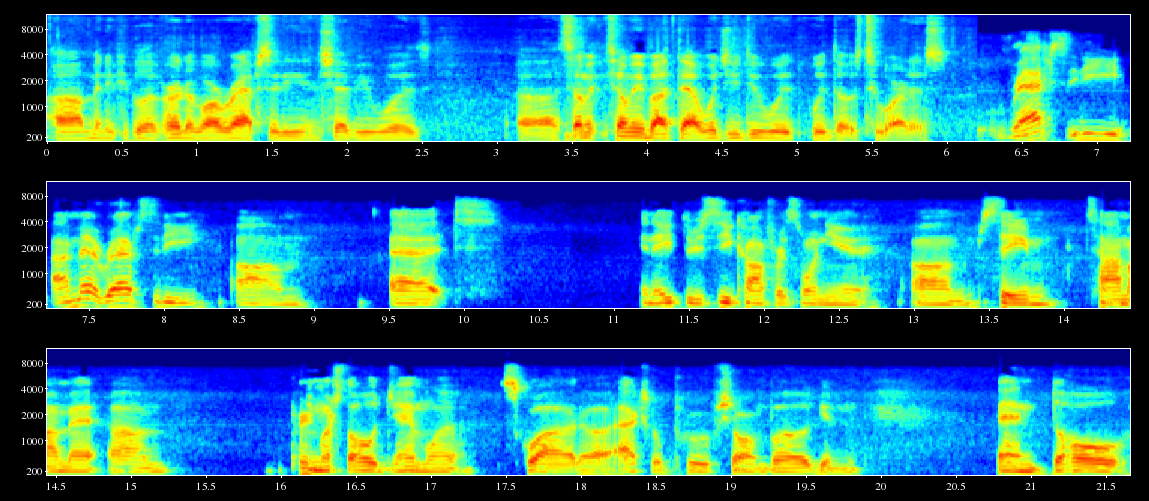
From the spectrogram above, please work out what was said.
uh, many people have heard of are Rapsody and Chevy Woods. Uh, tell me, tell me about that. What'd you do with, with those two artists? Rapsody, I met Rapsody um, at an A3C conference one year. Um, same time I met um, pretty much the whole Jamla squad, uh, Actual Proof, Sean Boog, and and the whole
